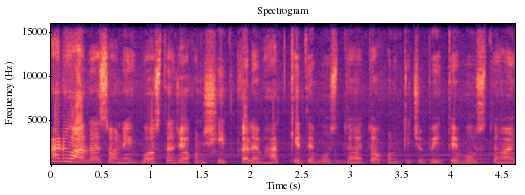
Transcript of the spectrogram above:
আরও আদার্স অনেক বস্তা, যখন শীতকালে ভাত খেতে বসতে হয়, তখন কিছু পেতে বসতে হয়।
